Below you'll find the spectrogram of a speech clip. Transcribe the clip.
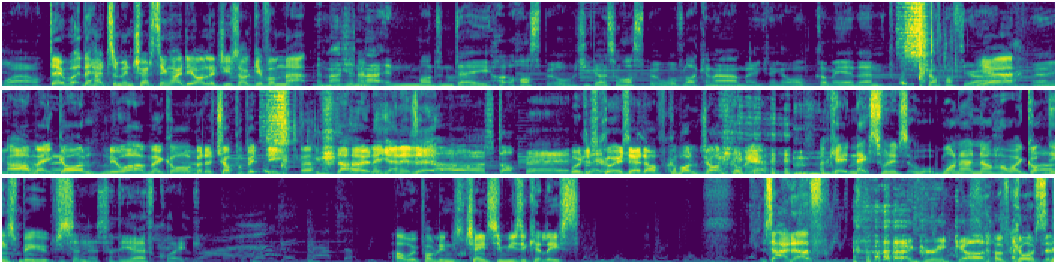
wow. They were, they had some interesting ideologies. I'll give them that. Imagine that in modern day ho- hospitals. You go to a hospital with like an arm ache and they go, oh, come here then, chop off your arm. Yeah. There you Ah, go, mate, then. New arm, mate. Go on. Better chop a bit deeper. Hurting again, is it? Oh, stop it. We'll just cut his head off. Come on, John. Come here. okay, next one is. Want to know how I got these It's moves? in this with the earthquake. Oh, we probably need to change the music at least. Is that enough? Greek god. Of course. It,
